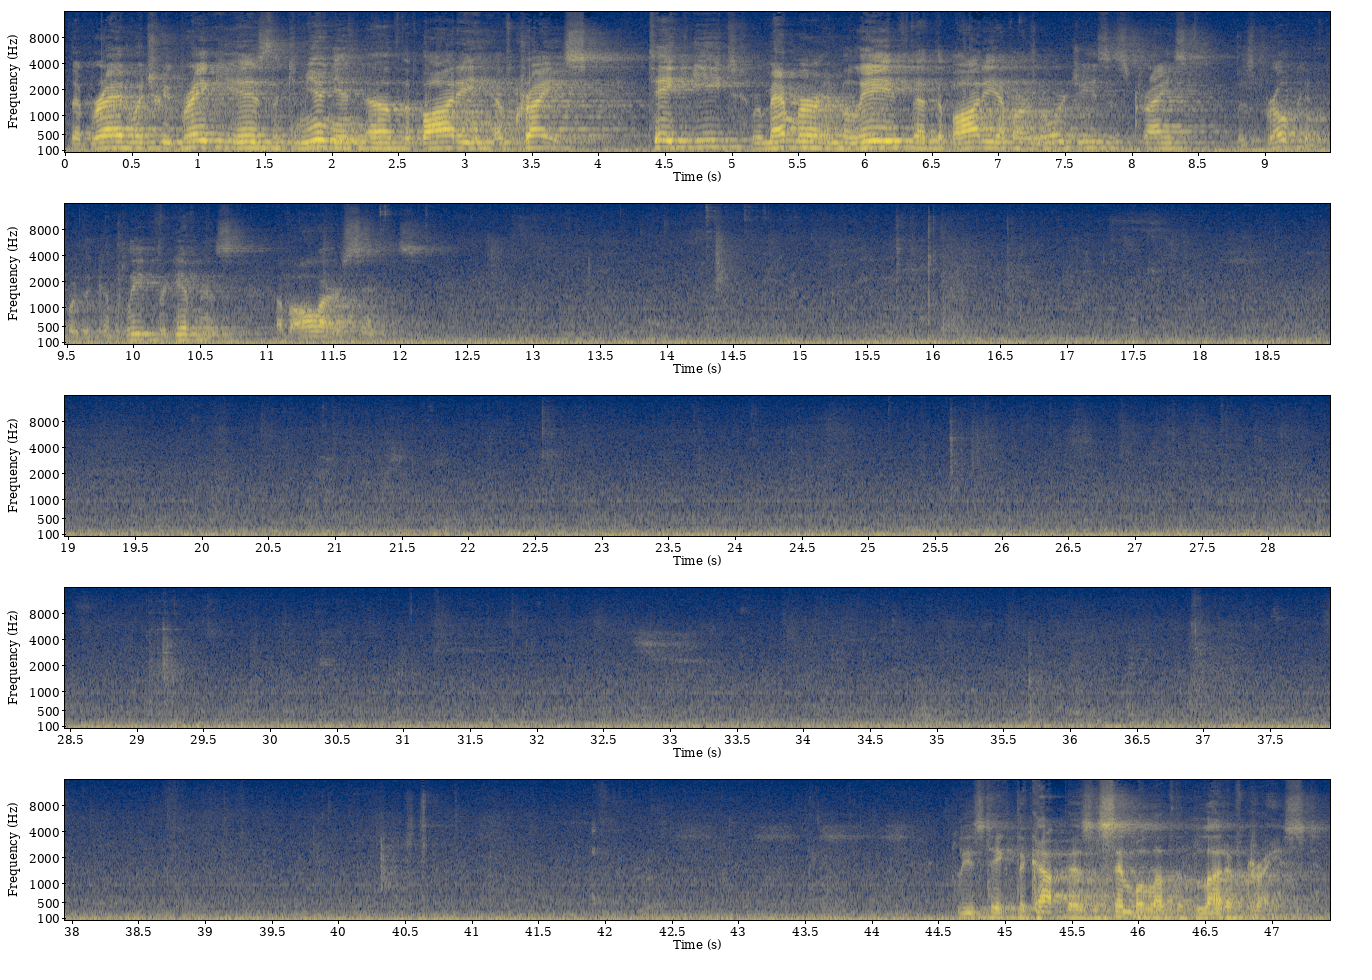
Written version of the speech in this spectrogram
The bread which we break is the communion of the body of Christ. Take, eat, remember, and believe that the body of our Lord Jesus Christ was broken for the complete forgiveness of all our sins. Please take the cup as a symbol of the blood of Christ.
